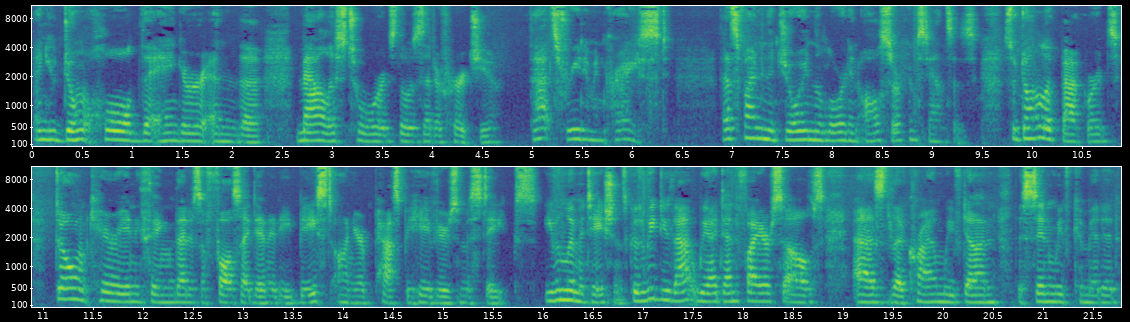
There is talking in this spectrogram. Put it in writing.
and you don't hold the anger and the malice towards those that have hurt you that's freedom in christ that's finding the joy in the Lord in all circumstances. So don't look backwards. Don't carry anything that is a false identity based on your past behaviors, mistakes, even limitations. Because we do that. We identify ourselves as the crime we've done, the sin we've committed,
